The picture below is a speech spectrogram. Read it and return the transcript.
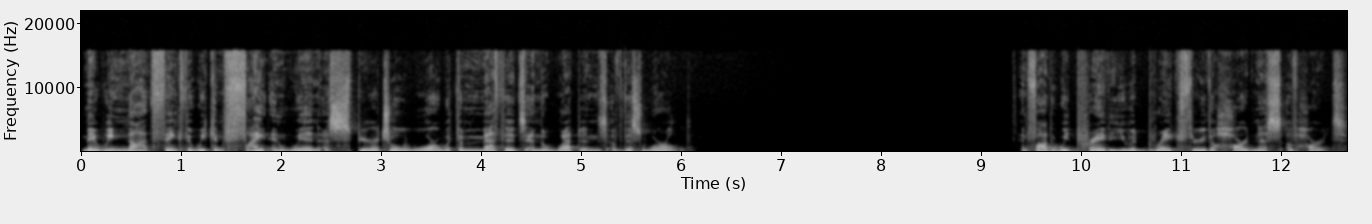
May we not think that we can fight and win a spiritual war with the methods and the weapons of this world. And Father, we pray that you would break through the hardness of heart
